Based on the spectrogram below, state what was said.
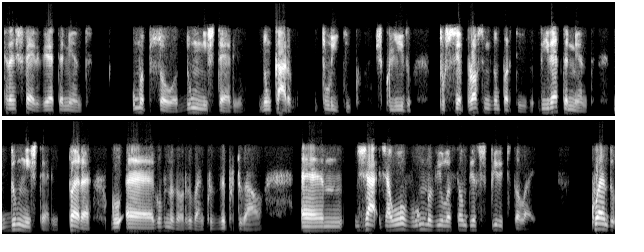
transfere diretamente uma pessoa de um ministério, de um cargo político escolhido por ser próximo de um partido, diretamente do Ministério para uh, governador do Banco de Portugal, um, já, já houve uma violação desse espírito da lei. Quando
